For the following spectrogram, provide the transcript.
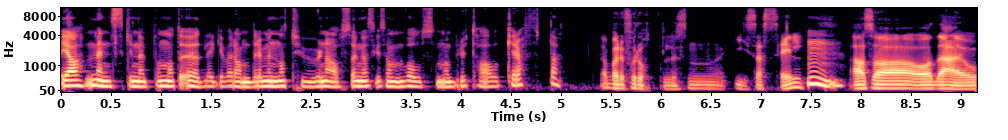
ja, menneskene på en måte ødelegger hverandre, men naturen er også en ganske sånn voldsom og brutal kraft. da. Ja, bare forråtnelsen i seg selv. Mm. Altså, og det er jo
